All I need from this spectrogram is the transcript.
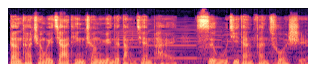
当他成为家庭成员的挡箭牌，肆无忌惮犯错时，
